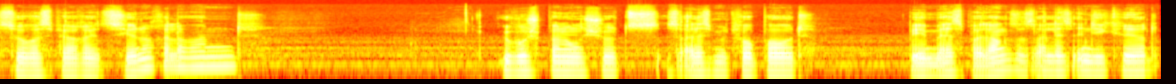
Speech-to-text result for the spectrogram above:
So, was wäre jetzt hier noch relevant? Überspannungsschutz ist alles mit verbaut. BMS Balance ist alles integriert.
